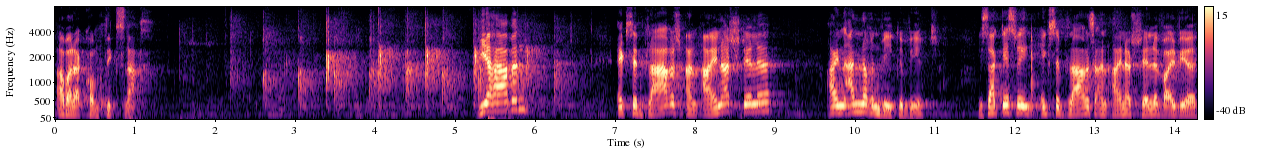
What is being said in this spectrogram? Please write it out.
aber da kommt nichts nach. Wir haben exemplarisch an einer Stelle einen anderen Weg gewählt. Ich sage deswegen exemplarisch an einer Stelle, weil wir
